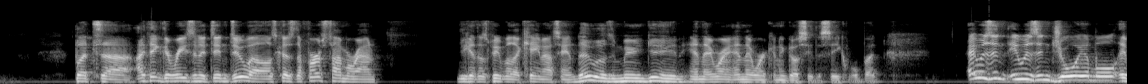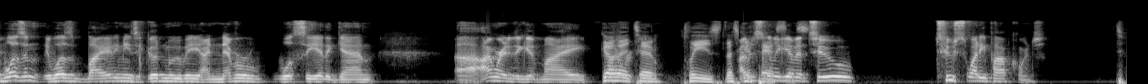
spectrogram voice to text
but uh, I think the reason it didn't do well is because the first time around, you get those people that came out saying that wasn't very good, and they weren't and they weren't going to go see the sequel. But it was it was enjoyable. It wasn't it wasn't by any means a good movie. I never will see it again. Uh, I'm ready to give my Go my ahead, review. Tim. Please, let's I'm just going to give it two two sweaty popcorns.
